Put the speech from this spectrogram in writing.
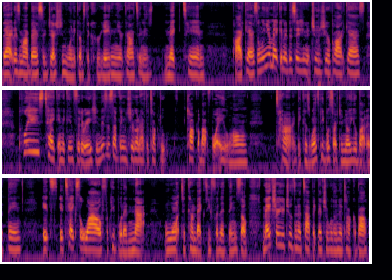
that is my best suggestion when it comes to creating your content is make 10 podcasts. And when you're making a decision to choose your podcast, please take into consideration this is something that you're going to have to talk to talk about for a long time because once people start to know you about a thing, it's it takes a while for people to not want to come back to you for that thing. So make sure you're choosing a topic that you're willing to talk about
